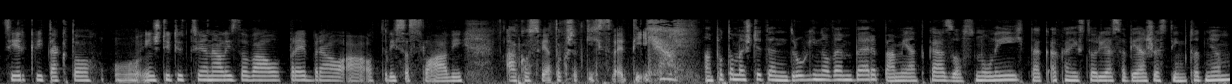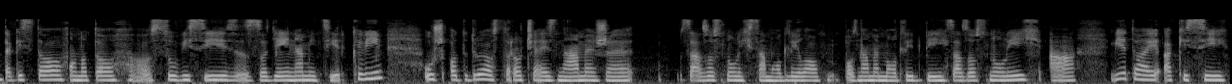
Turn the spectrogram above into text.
cirkvi takto inštitucionalizoval, prebral a odtedy sa slávi ako Sviatok všetkých svetých. A potom ešte ten 2. november, pamiatka zosnulých, tak aká história sa viaže s týmto dňom? Takisto ono to súvisí s dejinami cirkvy. Už od 2. storočia je známe, že za zosnulých sa modlilo, poznáme modlitby za zosnulých a je to aj akýsi,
